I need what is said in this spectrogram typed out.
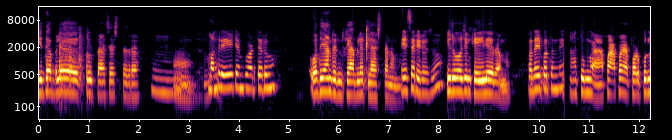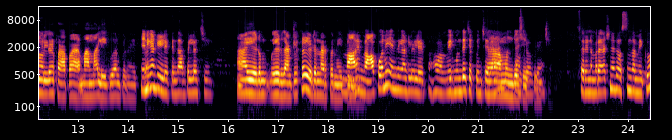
ఈ దెబ్బలే ఎక్కువ కాసేస్తుందిరా. మందులు ఏ టైంకి వాడతారు? ఉదయం రెండు టాబ్లెట్లు వేస్తానమ్మా. వేసారు ఈరోజు? ఈ రోజు ఇంకేయలేదమ్మా ఆ పాప పడుకున్న వాళ్ళే పాప మా అమ్మ లేగు అనుకునే ఎన్ని గంటలు లేపింది ఆ పిల్ల వచ్చి? ఏడు ఏడు గంటలకు ఏడున్నరకు నేర్పి మా మా ఫోన్ ఎనిమిది గంటలకు ఆహా, మీరు ముందే చెప్పించారా? ముందే. చెప్పించారు. సరేనమ్మా రేషన్ అయితే వస్తుందా మీకు?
